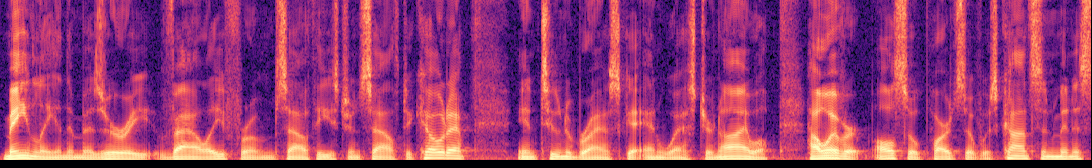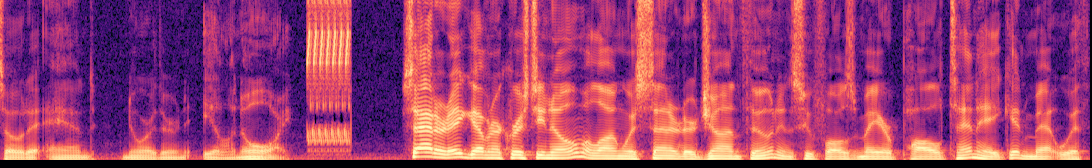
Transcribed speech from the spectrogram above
mainly in the Missouri Valley from southeastern South Dakota into Nebraska and western Iowa. However, also parts of Wisconsin, Minnesota, and northern Illinois. Saturday, Governor Kristi Noem, along with Senator John Thune and Sioux Falls Mayor Paul TenHaken, met with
